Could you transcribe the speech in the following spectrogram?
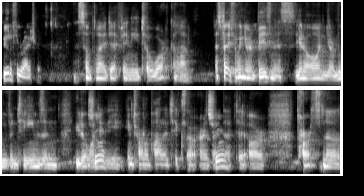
beautiful writer. something I definitely need to work on. Especially when you're in business, you know, and you're moving teams, and you don't want any internal politics or, or Sure. like that, to, or personal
